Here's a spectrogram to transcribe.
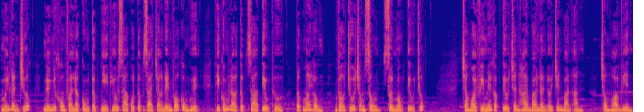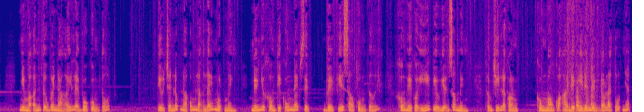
Mấy lần trước, nếu như không phải là cùng tập nhị thiếu gia của tập gia trang đến võ công huyện, thì cũng là tập gia tiểu thư, tập mai hồng, vào chú trong sông sơn mộng tiểu trúc. Trang hoài phi mới gặp tiểu chân hai ba lần ở trên bàn ăn, trong hoa viên, nhưng mà ấn tượng với nàng ấy lại vô cùng tốt. Tiểu chân lúc nào cũng lặng lẽ một mình, nếu như không thì cũng nép dịp về phía sau cùng tới, không hề có ý biểu hiện ra mình, thậm chí là còn không mong có ai để ý đến mình, đó là tốt nhất.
